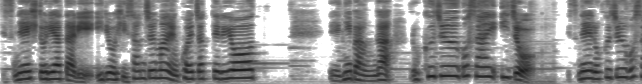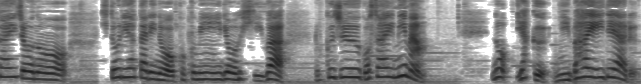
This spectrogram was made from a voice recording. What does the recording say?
ですね。1人当たり医療費30万円超えちゃってるよ。2番が65歳以上ですね。65歳以上の1人当たりの国民医療費は65歳未満の約2倍である。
